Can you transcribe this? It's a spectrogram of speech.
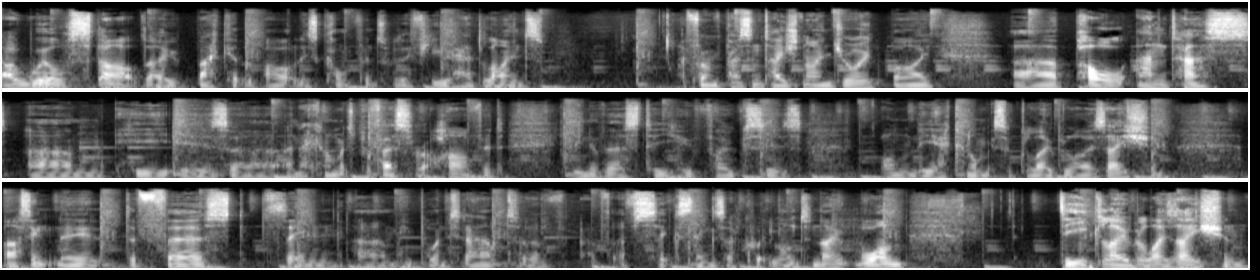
I will start though back at the Barclays conference with a few headlines from a presentation I enjoyed by uh, Pol Antràs. Um, he is uh, an economics professor at Harvard University who focuses on the economics of globalization. I think the the first thing um, he pointed out of, of, of six things I quickly want to note. One deglobalization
